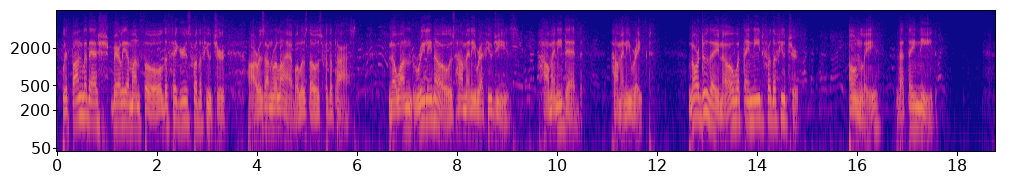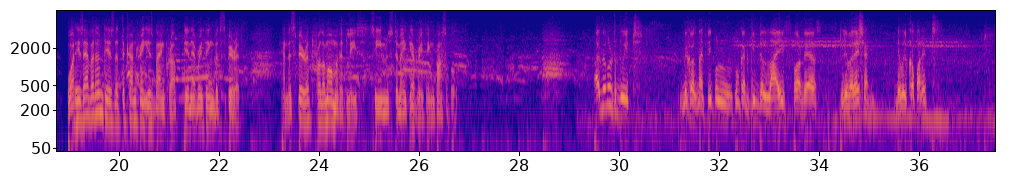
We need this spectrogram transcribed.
With Bangladesh barely a month old, the figures for the future are as unreliable as those for the past. No one really knows how many refugees, how many dead, how many raped. Nor do they know what they need for the future. Only that they need. What is evident is that the country is bankrupt in everything but spirit. And the spirit, for the moment at least, seems to make everything possible. I'll be able to do it because my people who can give their life for their liberation, they will cooperate.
